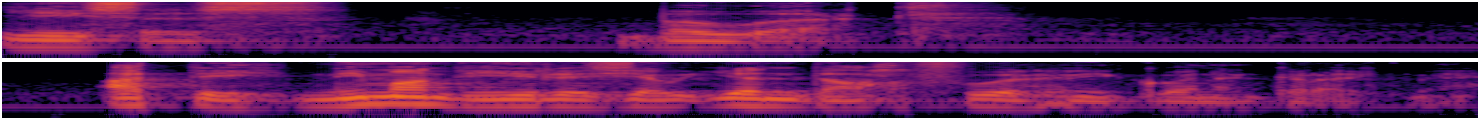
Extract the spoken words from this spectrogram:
Jesus behoort. Atti, niemand hier is jou eendag voor in die koninkryk nie.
